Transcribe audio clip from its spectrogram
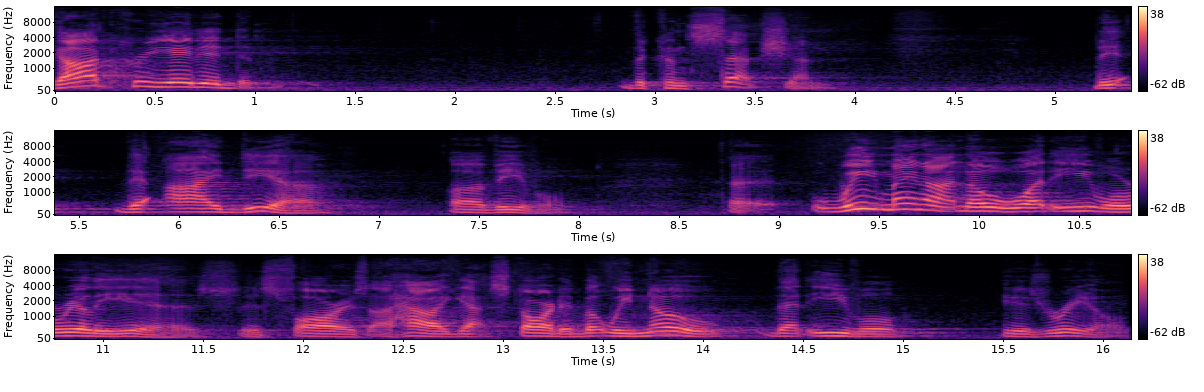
God created the conception, the, the idea of evil. Uh, we may not know what evil really is as far as how it got started, but we know that evil is real.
